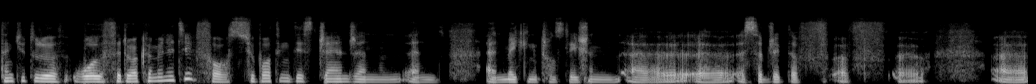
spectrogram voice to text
thank you to the whole Fedora community for supporting this change and and and making translation uh, uh a subject of, of uh, uh,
